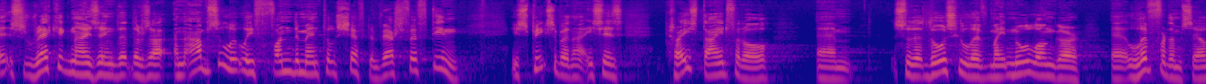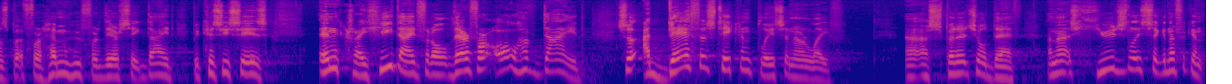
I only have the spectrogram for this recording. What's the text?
it's recognizing that there's a, an absolutely fundamental shift. In verse 15, he speaks about that. He says, Christ died for all, um, so that those who live might no longer uh, live for themselves, but for him who for their sake died. Because he says, in Christ, he died for all, therefore all have died. So a death has taken place in our life, a spiritual death, and that's hugely significant.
